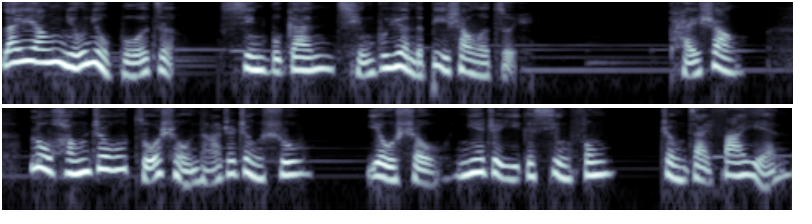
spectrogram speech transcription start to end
莱阳扭扭脖子，心不甘情不愿的闭上了嘴。台上，陆杭州左手拿着证书，右手捏着一个信封，正在发言。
